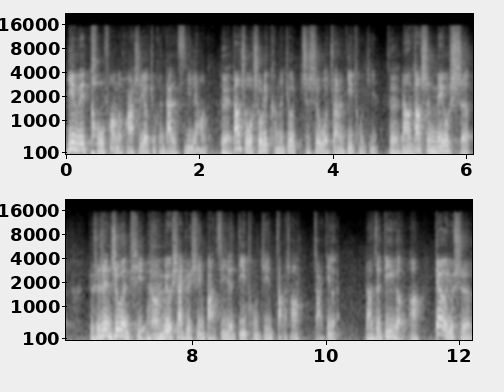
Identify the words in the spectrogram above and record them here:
因为投放的话是要求很大的资金量的。对当时我手里可能就只是我赚了第一桶金，对然后当时没有舍，就是认知问题，呃，没有下决心把自己的第一桶金砸上砸进来。然后这第一个啊，第二个就是，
